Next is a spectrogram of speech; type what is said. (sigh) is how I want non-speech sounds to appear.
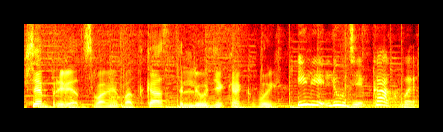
Всем привет, с вами подкаст «Люди как вы». Или «Люди как вы».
